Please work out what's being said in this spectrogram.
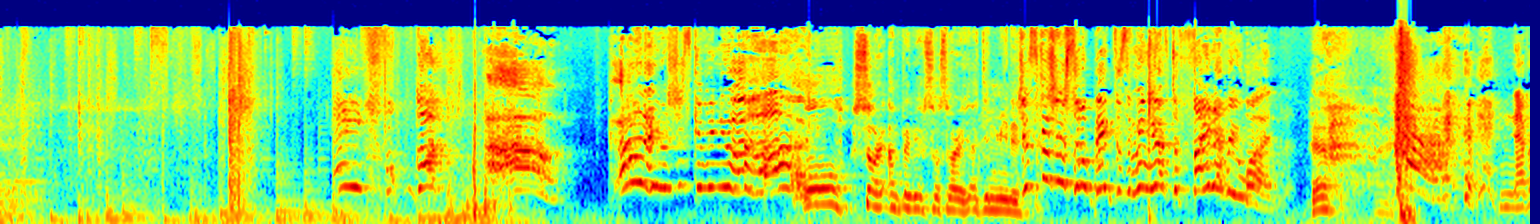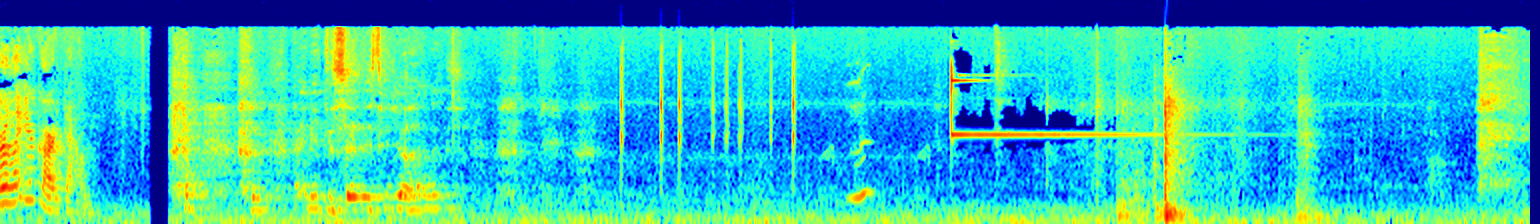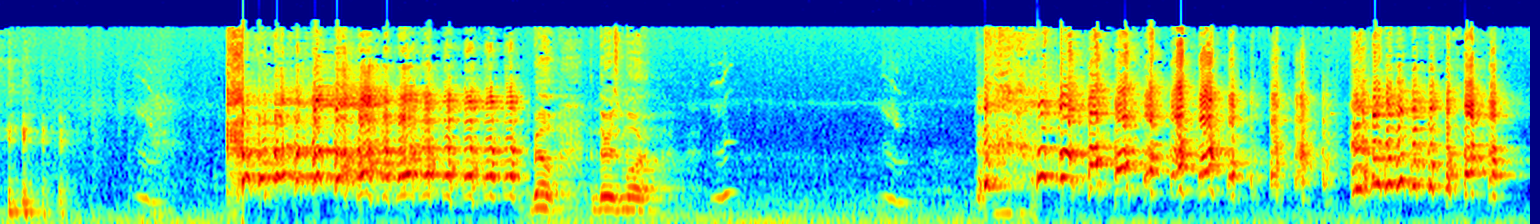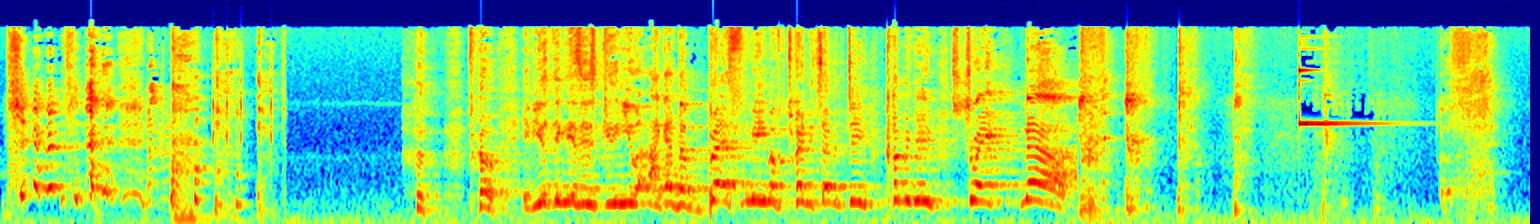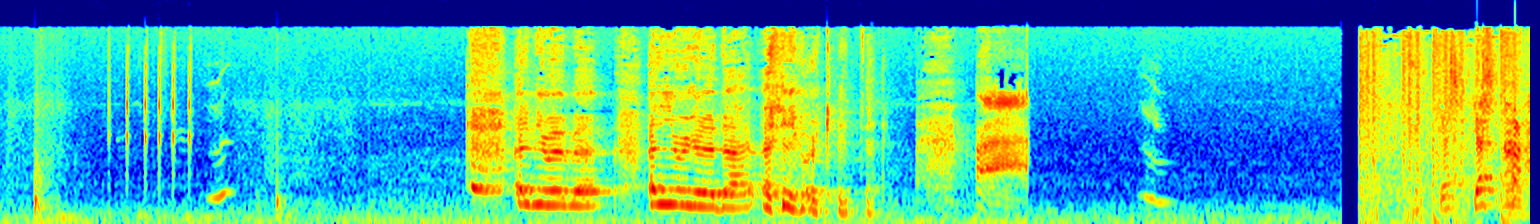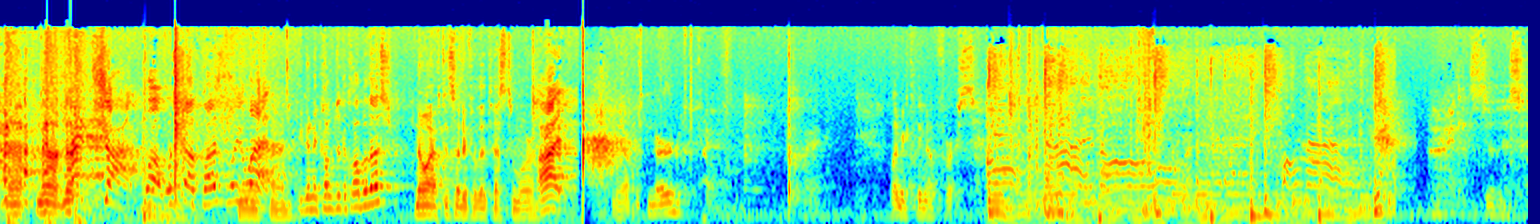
Hey, oh God. Ow! God, I was just giving you a hug. Oh, sorry. I'm baby. I'm so sorry. I didn't mean it. Just because you're so big doesn't mean you have to fight everyone. Yeah. Ah! Never let your guard down. I need to send this to Johannes. Bro, there's more. Bro, if you think this is killing you, I got the best meme of 2017 coming in straight now. I knew it, man. I knew you were gonna die. I knew you were gonna die. Yes, yes. No, no, no. Headshot. What? What's up, cuz? Where you Every at? time. You gonna come to the club with us? No, I have to study for the test tomorrow. All right. Yeah. Nerd. Alright. Let me clean up first. Alright, let's do this.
